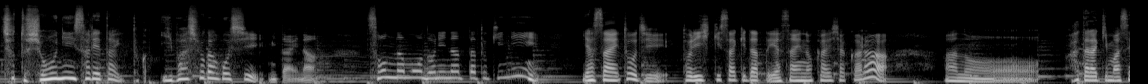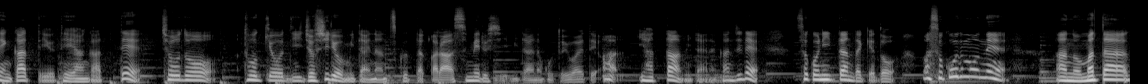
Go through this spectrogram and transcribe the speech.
ちょっと承認されたいとか居場所が欲しいみたいなそんなモードになった時に野菜当時取引先だった野菜の会社からあのー、働きませんかっていう提案があってちょうど東京に女子寮みたいなの作ったから住めるしみたいなこと言われてあやったみたいな感じでそこに行ったんだけど、まあ、そこでもねあのまた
